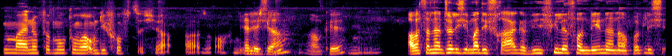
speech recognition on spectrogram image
Meine Vermutung war um die 50, ja. Also auch Ehrlich, Richtung. ja? Okay. Mhm. Aber es ist dann natürlich immer die Frage, wie viele von denen dann auch wirklich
